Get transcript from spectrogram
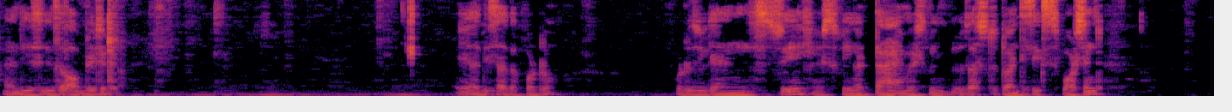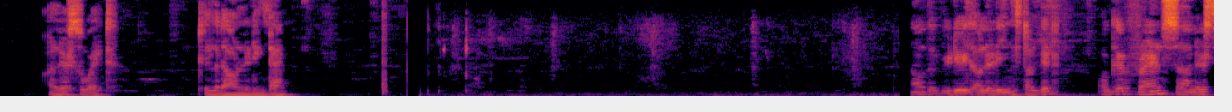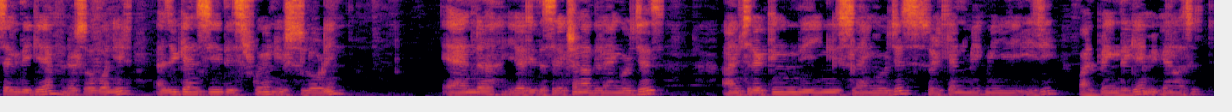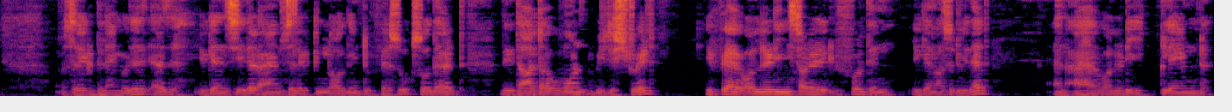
and this is the updated. Yeah, these are the photo. Photos you can see. It's been a time. It's been just twenty six percent. Let's wait till the downloading time. Now the video is already installed. Okay friends, uh, let's check the game. Let's open it. As you can see the screen is loading. And uh, here is the selection of the languages. I'm selecting the English languages so it can make me easy while playing the game. You can also select the languages as you can see that I am selecting login to Facebook so that the data won't be destroyed. If you have already installed it before then you can also do that. And I have already claimed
